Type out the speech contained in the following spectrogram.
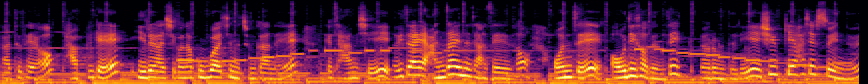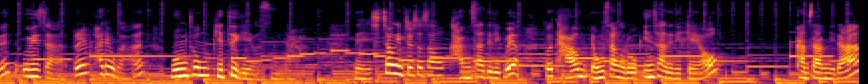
같으세요? 바쁘게 일을 하시거나 공부하시는 중간에 잠시 의자에 앉아있는 자세에서 언제 어디서든지 여러분들이 쉽게 하실 수 있는 의자를 활용한 몸통 비트기였습니다. 네, 시청해주셔서 감사드리고요. 또 다음 영상으로 인사드릴게요. 감사합니다.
